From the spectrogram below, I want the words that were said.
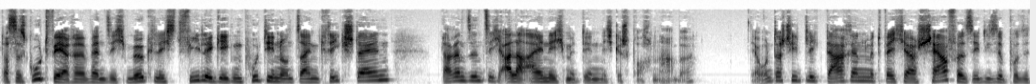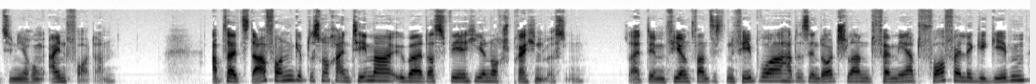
Dass es gut wäre, wenn sich möglichst viele gegen Putin und seinen Krieg stellen, darin sind sich alle einig, mit denen ich gesprochen habe. Der Unterschied liegt darin, mit welcher Schärfe sie diese Positionierung einfordern. Abseits davon gibt es noch ein Thema, über das wir hier noch sprechen müssen. Seit dem 24. Februar hat es in Deutschland vermehrt Vorfälle gegeben,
